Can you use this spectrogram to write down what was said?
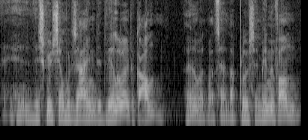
Eh, De discussie zou moeten zijn, dit willen we, dat kan. Hè, wat, wat zijn daar plus en minder van?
